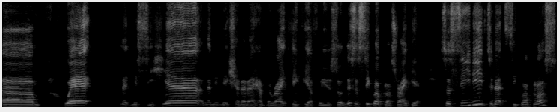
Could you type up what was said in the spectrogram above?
um, where, let me see here. Let me make sure that I have the right thing here for you. So this is SQL Plus right here. So cd to that SQL Plus.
